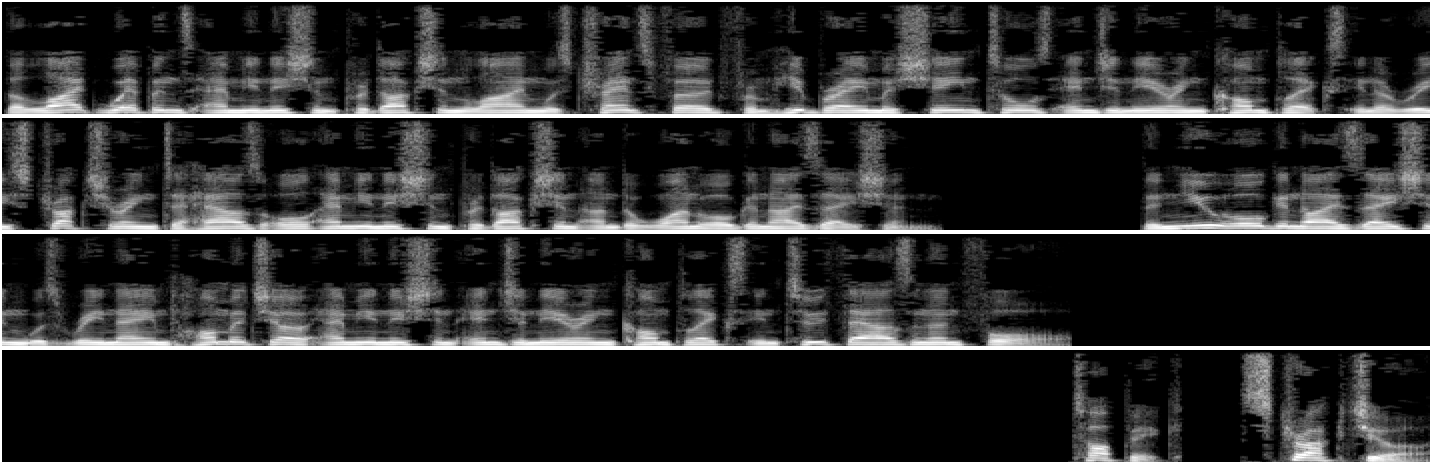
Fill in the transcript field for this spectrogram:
the light weapons ammunition production line was transferred from Hibret Machine Tools Engineering Complex in a restructuring to house all ammunition production under one organization. The new organization was renamed Homicho Ammunition Engineering Complex in 2004. Topic: Structure.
